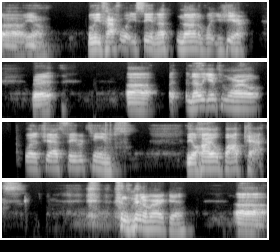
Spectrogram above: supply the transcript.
Uh, you know, believe half of what you see and not, none of what you hear, right? Uh, another game tomorrow one of Chad's favorite teams, the Ohio Bobcats from the Mid American. Uh,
